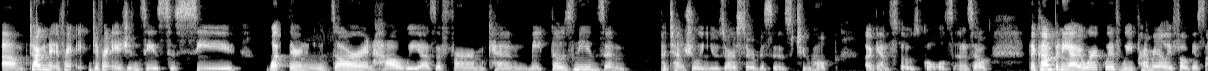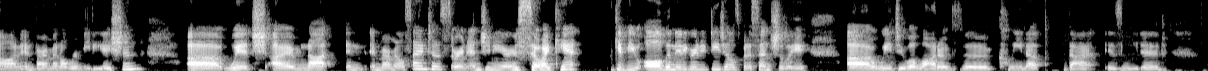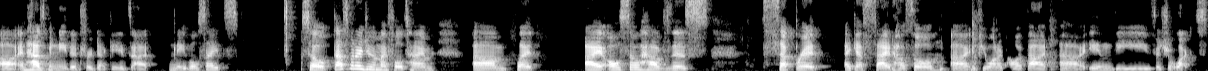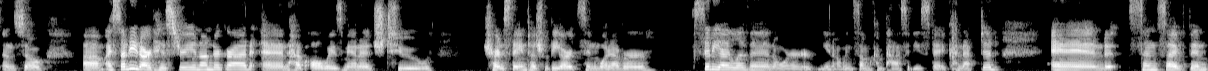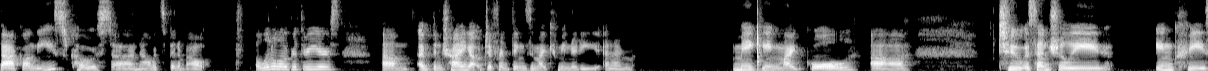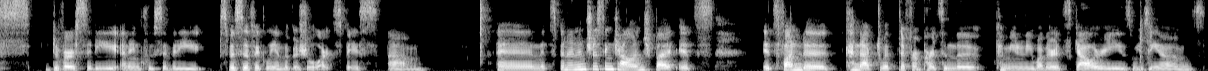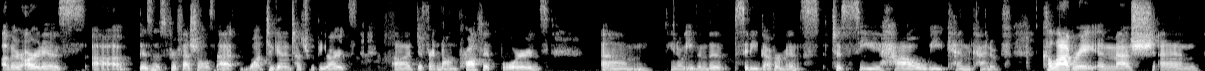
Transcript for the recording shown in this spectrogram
um, talking to different different agencies to see what their needs are and how we as a firm can meet those needs and potentially use our services to help against those goals. And so the company I work with, we primarily focus on environmental remediation, uh, which I'm not an environmental scientist or an engineer, so I can't give you all the nitty gritty details, but essentially, uh, we do a lot of the cleanup that is needed uh, and has been needed for decades at naval sites. So that's what I do in my full time. Um, but I also have this separate, I guess, side hustle, uh, if you want to call it that, uh, in the visual arts. And so um, I studied art history in undergrad and have always managed to try to stay in touch with the arts in whatever city I live in or, you know, in some capacity stay connected. And since I've been back on the East Coast, uh, now it's been about a little over three years, um, I've been trying out different things in my community and I'm making my goal uh, to essentially increase diversity and inclusivity specifically in the visual arts space. Um, and it's been an interesting challenge, but it's it's fun to connect with different parts in the community, whether it's galleries, museums, other artists, uh, business professionals that want to get in touch with the arts, uh, different nonprofit boards, um, you know, even the city governments to see how we can kind of collaborate and mesh and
